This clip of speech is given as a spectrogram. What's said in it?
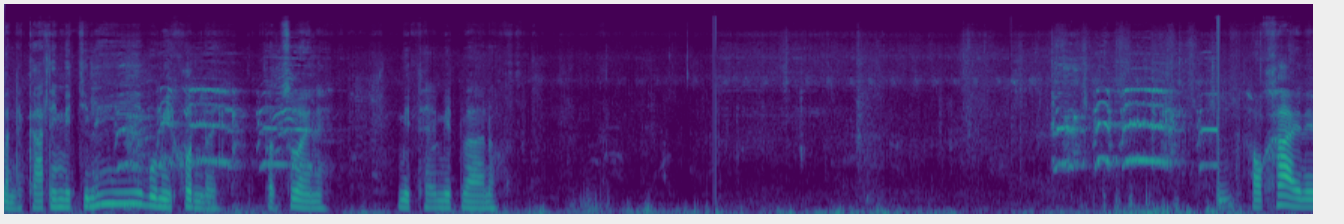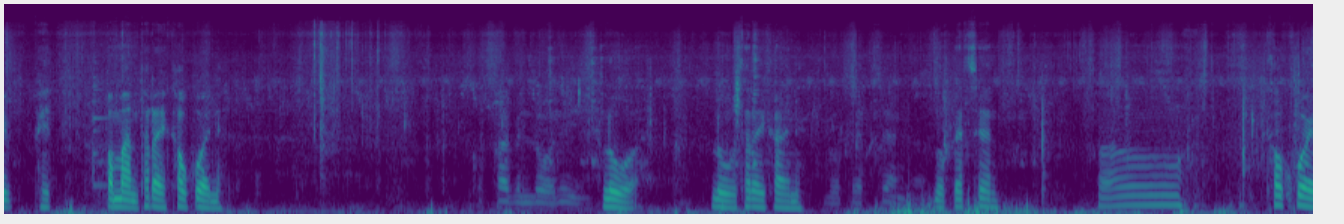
บบรรยากาศนี่มิดจิลี่บ่มีคนเลยปัดสวยนี่มิดแท้มิดว่าเนาะเฮาค่ายนี่เพชรประมาณเท่าไหร่ข้าวกล้วยนี่ก็กลายเป็นโลนี่โลอะโลเท่าไหร่ค่ายนี่โลแปดเส้นโลแปดเซนเอาข้าวกล้วย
